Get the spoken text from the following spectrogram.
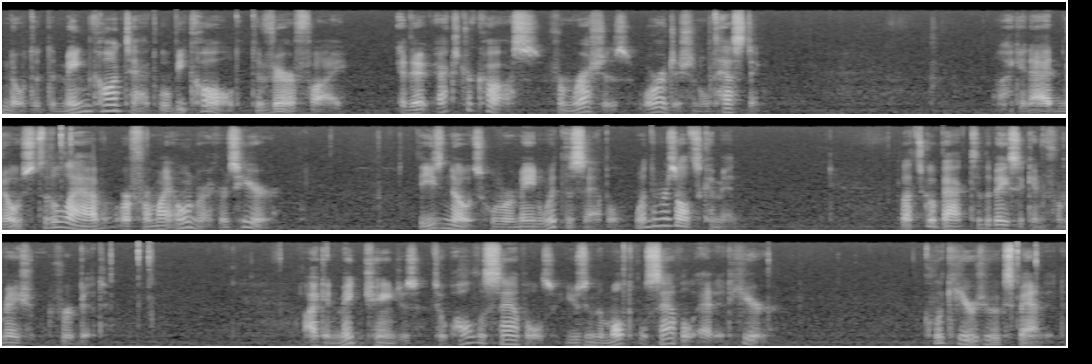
Note that the main contact will be called to verify extra costs from rushes or additional testing. I can add notes to the lab or from my own records here. These notes will remain with the sample when the results come in. Let's go back to the basic information for a bit. I can make changes to all the samples using the multiple sample edit here. Click here to expand it.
